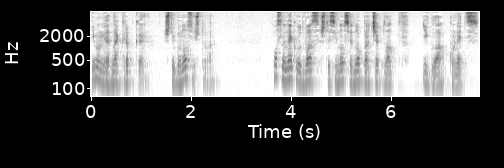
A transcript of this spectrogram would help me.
Имаме една кръпка, ще го носиш това. После някой от вас ще си носи едно парче плат, игла, конец.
